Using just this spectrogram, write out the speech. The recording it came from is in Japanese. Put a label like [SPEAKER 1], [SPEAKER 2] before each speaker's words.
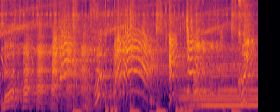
[SPEAKER 1] まだまだ来い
